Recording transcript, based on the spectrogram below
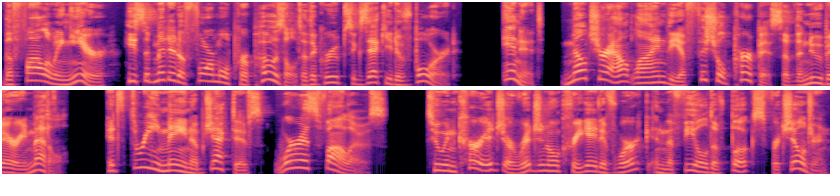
The following year, he submitted a formal proposal to the group's executive board. In it, Melcher outlined the official purpose of the Newbery Medal. Its three main objectives were as follows to encourage original creative work in the field of books for children,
